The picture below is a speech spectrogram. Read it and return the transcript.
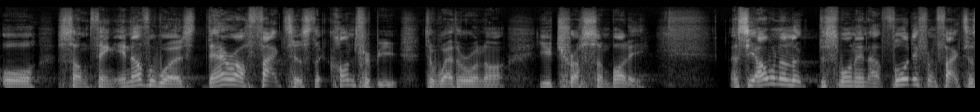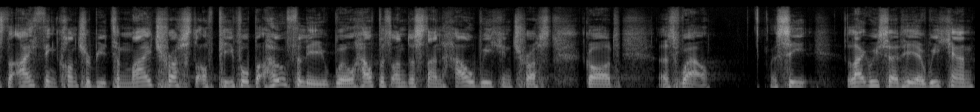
or something. In other words, there are factors that contribute to whether or not you trust somebody. And see, I want to look this morning at four different factors that I think contribute to my trust of people, but hopefully will help us understand how we can trust God as well. See, like we said here, we can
